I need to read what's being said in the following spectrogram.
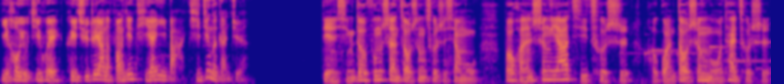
以后有机会可以去这样的房间体验一把极静的感觉。典型的风扇噪声测试项目包含声压级测试和管道声模态测试。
